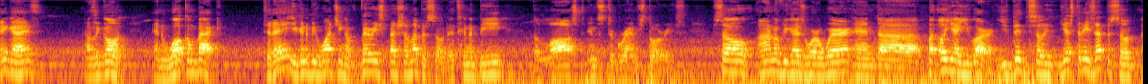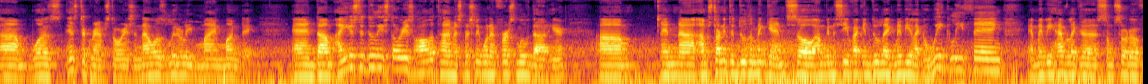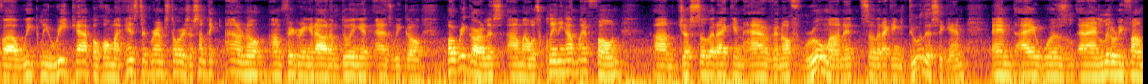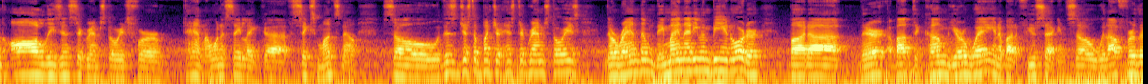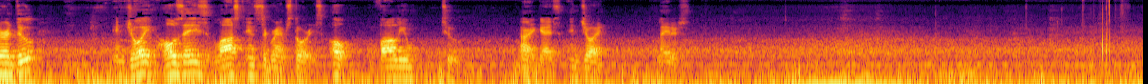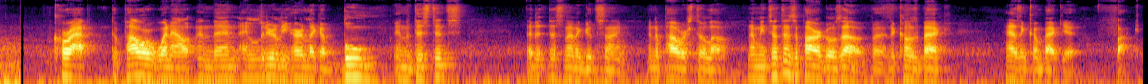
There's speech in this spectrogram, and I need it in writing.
Hey guys, how's it going? And welcome back. Today you're going to be watching a very special episode. It's going to be the lost Instagram stories. So I don't know if you guys were aware, and uh, but oh yeah, you are. You did. So yesterday's episode um, was Instagram stories, and that was literally my Monday. And um, I used to do these stories all the time, especially when I first moved out here. Um, and uh, I'm starting to do them again. So I'm gonna see if I can do like maybe like a weekly thing, and maybe have like a, some sort of uh, weekly recap of all my Instagram stories or something. I don't know. I'm figuring it out. I'm doing it as we go. But regardless, um, I was cleaning up my phone. Um, just so that I can have enough room on it so that I can do this again. And I was, and I literally found all these Instagram stories for damn, I want to say like uh, six months now. So this is just a bunch of Instagram stories. They're random. They might not even be in order, but uh, they're about to come your way in about a few seconds. So without further ado, enjoy Jose's Lost Instagram Stories. Oh, Volume 2. All right, guys, enjoy. Laters. Crap, the power went out, and then I literally heard like a boom in the distance. That, that's not a good sign. And the power's still out. I mean, sometimes the power goes out, but it comes back. It hasn't come back yet. Fuck.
